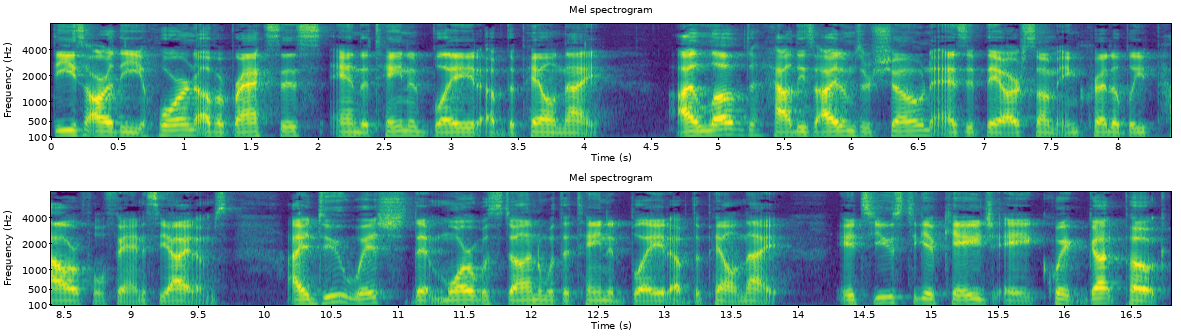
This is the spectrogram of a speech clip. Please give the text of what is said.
These are the Horn of Abraxas and the Tainted Blade of the Pale Knight. I loved how these items are shown as if they are some incredibly powerful fantasy items. I do wish that more was done with the Tainted Blade of the Pale Knight. It's used to give Cage a quick gut poke,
